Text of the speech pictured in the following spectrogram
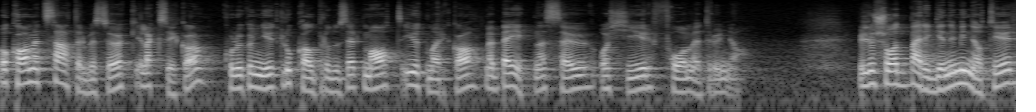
Og hva med et seterbesøk i Leksvika, hvor du kan nyte lokalprodusert mat i utmarka med beitende sau og kyr få meter unna. Vil du se et Bergen i miniatyr,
